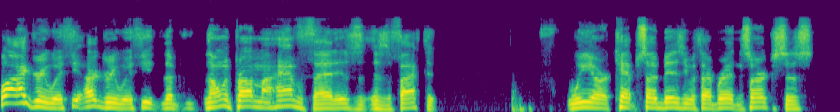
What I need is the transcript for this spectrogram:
Well, I agree with you. I agree with you. the The only problem I have with that is is the fact that we are kept so busy with our bread and circuses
